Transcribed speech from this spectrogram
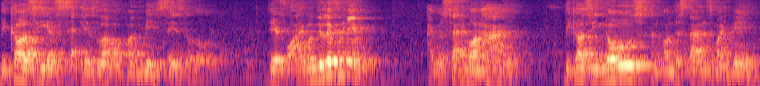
Because he has set his love upon me, says the Lord. Therefore I will deliver him. I will set him on high, because he knows and understands my name.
